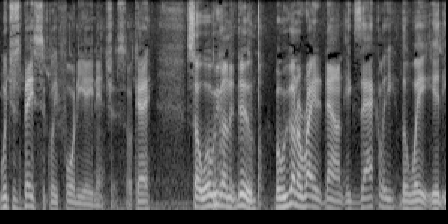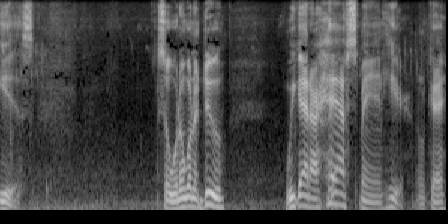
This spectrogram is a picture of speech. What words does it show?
which is basically 48 inches, okay? So what we're going to do, but we're going to write it down exactly the way it is. So what I'm to do, we got our half span here, okay?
